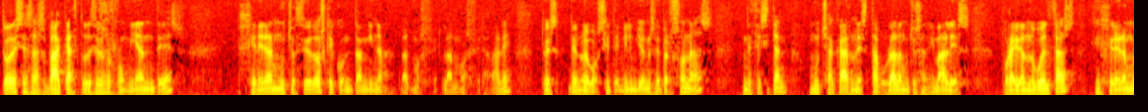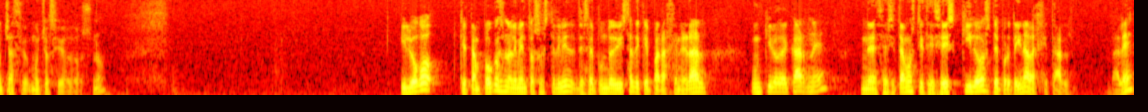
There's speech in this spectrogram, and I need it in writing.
Todas esas vacas, todos esos rumiantes generan mucho CO2 que contamina la atmósfera, ¿vale? Entonces, de nuevo, 7.000 millones de personas necesitan mucha carne estabulada, muchos animales por ahí dando vueltas que generan mucho CO2, ¿no? Y luego, que tampoco es un alimento sostenible desde el punto de vista de que para generar un kilo de carne necesitamos 16 kilos de proteína vegetal, ¿vale?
